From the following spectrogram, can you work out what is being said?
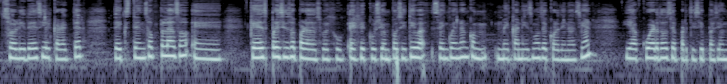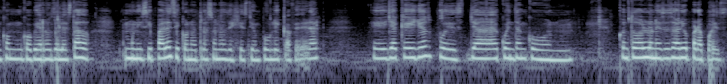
solidez y el carácter de extenso plazo que es preciso para su ejecución positiva, se encuentran con mecanismos de coordinación y acuerdos de participación con gobiernos del Estado, municipales y con otras zonas de gestión pública federal. Eh, ya que ellos pues ya cuentan con, con todo lo necesario para pues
